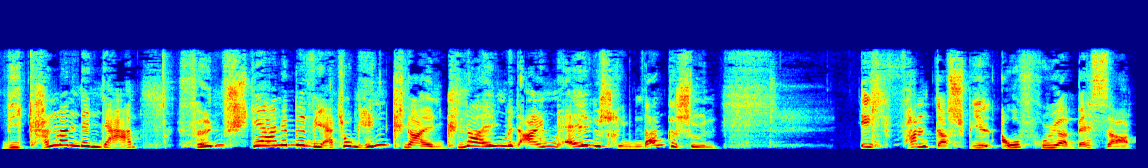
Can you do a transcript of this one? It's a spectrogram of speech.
Wie kann man denn da 5 Sterne Bewertung hinknallen? Knallen mit einem L geschrieben. Dankeschön. Ich fand das Spiel auch früher besser.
